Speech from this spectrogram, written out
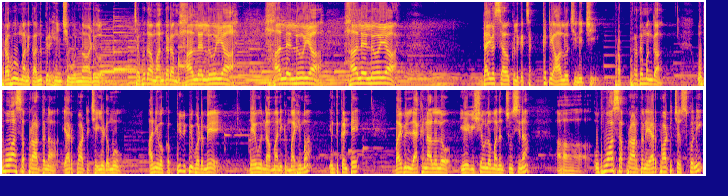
ప్రభు మనకు అనుగ్రహించి ఉన్నాడు. చెబుదాం అందరం హలలోయ హలలోయ హలలోయ దైవ సేవకులకి చక్కటి ఆలోచన ఇచ్చి ప్రప్రథమంగా ఉపవాస ప్రార్థన ఏర్పాటు చేయడము అని ఒక పిలిపివ్వడమే దేవుని నామానికి మహిమ. ఎందుకంటే బైబిల్ లేఖనాలలో ఏ విషయంలో మనం చూసినా ఉపవాస ప్రార్థన ఏర్పాటు చేసుకొని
